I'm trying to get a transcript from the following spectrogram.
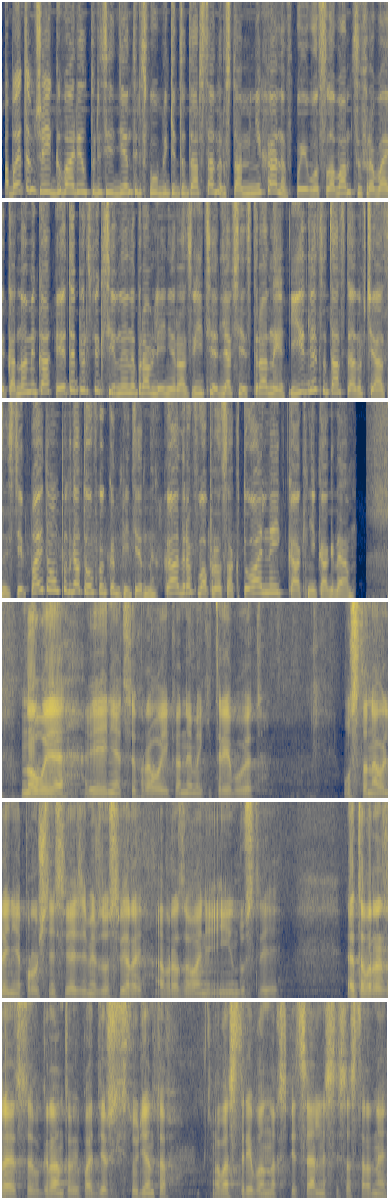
Об этом же и говорил президент Республики Татарстан Рустам Миниханов. По его словам, цифровая экономика – это перспективное направление развития для всей страны и для Татарстана в частности. Поэтому подготовка компетентных кадров – вопрос актуальный как никогда. Новые веяния цифровой экономики требуют установления прочной связи между сферой образования и индустрией. Это выражается в грантовой поддержке студентов, востребованных специальностей со стороны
